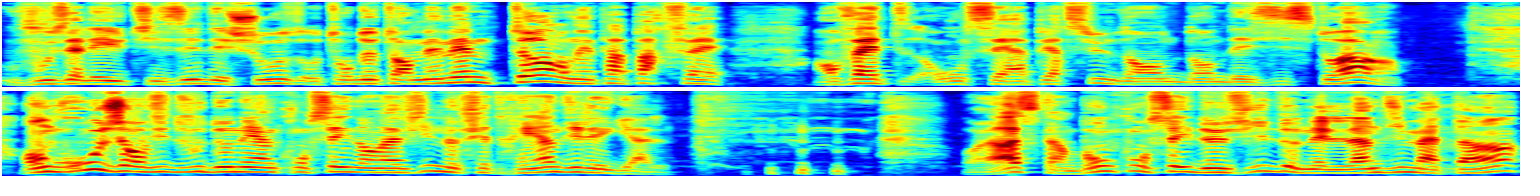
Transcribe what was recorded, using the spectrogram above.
vous allez utiliser des choses autour de Tor. Mais même Tor n'est pas parfait. En fait, on s'est aperçu dans, dans des histoires. En gros, j'ai envie de vous donner un conseil dans la vie, ne faites rien d'illégal. Voilà, c'est un bon conseil de vie donné le lundi matin.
